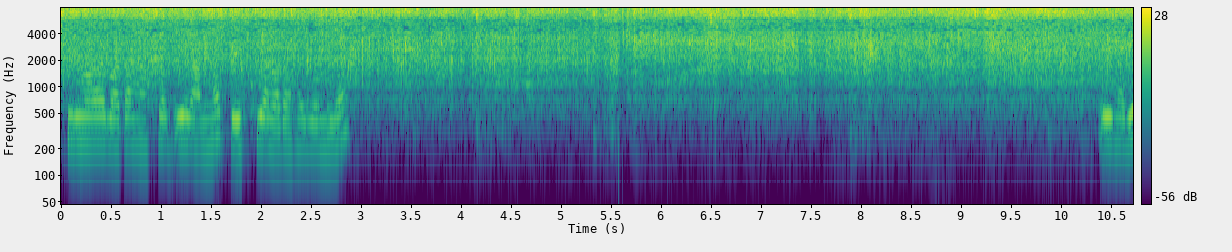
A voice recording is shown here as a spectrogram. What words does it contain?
শিলনোড়ায় বাটা মশলা দিয়ে রান্নার টেস্টই আলাদা হয় বন্ধুরা। এইভাবে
